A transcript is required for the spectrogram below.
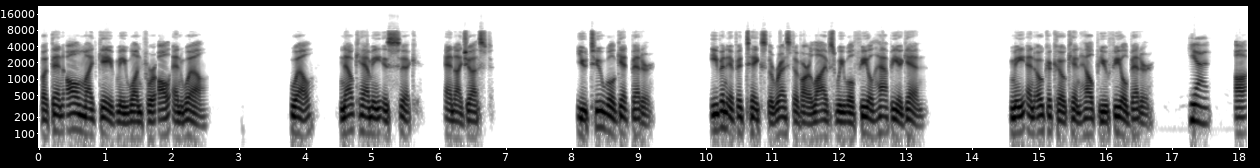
But then All Might gave me one for all and well. Well, now Camie is sick, and I just... You two will get better. Even if it takes the rest of our lives we will feel happy again. Me and Ochaco can help you feel better. Yeah. Ah. Uh,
